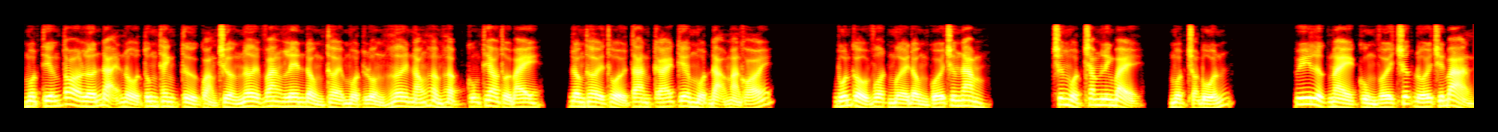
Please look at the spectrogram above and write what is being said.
một tiếng to lớn đại nổ tung thanh từ quảng trường nơi vang lên đồng thời một luồng hơi nóng hầm hập cũng theo thổi bay, đồng thời thổi tan cái kia một đạo màn khói. Bốn cầu vượt 10 đồng cuối chương 5. Chương 107, một chọn 4 uy lực này cùng với trước đối chiến bản.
